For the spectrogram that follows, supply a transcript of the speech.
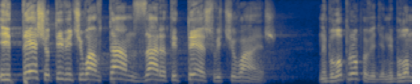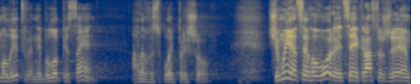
І те, що ти відчував там, зараз ти теж відчуваєш. Не було проповіді, не було молитви, не було пісень, але Господь прийшов. Чому я це говорю? І це якраз уже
